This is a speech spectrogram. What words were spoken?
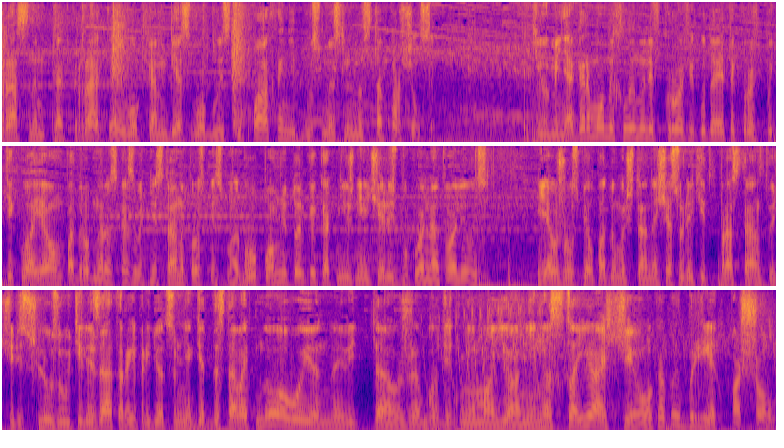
красным, как рак, а его комбез в области паха недвусмысленно стопорщился. Какие у меня гормоны хлынули в кровь и куда эта кровь потекла, я вам подробно рассказывать не стану, просто не смогу. Помню только, как нижняя челюсть буквально отвалилась. И я уже успел подумать, что она сейчас улетит в пространство через шлюзу утилизатора, и придется мне где-то доставать новую, но ведь та уже будет не моя, не настоящая. О, какой бред пошел!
